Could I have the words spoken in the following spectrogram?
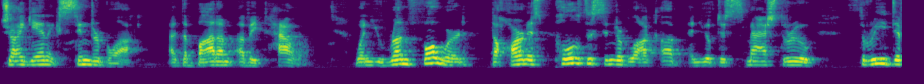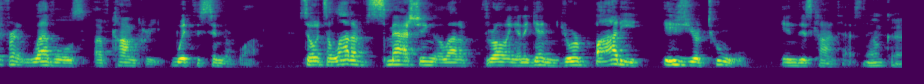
gigantic cinder block at the bottom of a tower. When you run forward, the harness pulls the cinder block up, and you have to smash through three different levels of concrete with the cinder block. So it's a lot of smashing, a lot of throwing, and again, your body is your tool in this contest. Okay.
